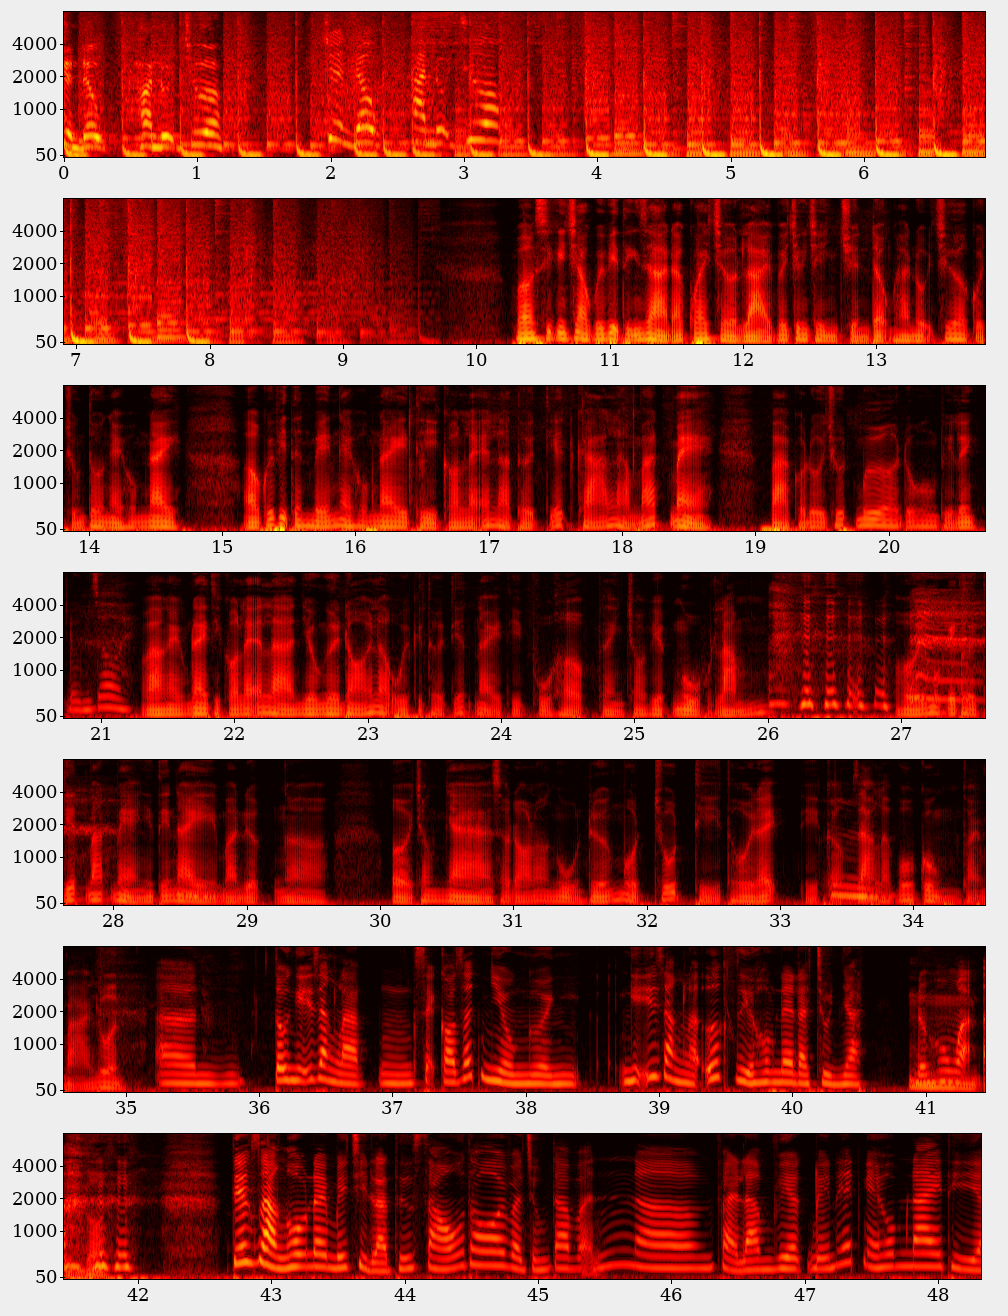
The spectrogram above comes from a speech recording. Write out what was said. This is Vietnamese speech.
Chuyển động Hà Nội trưa. Chuyển động Hà Nội trưa. Vâng, xin kính chào quý vị thính giả đã quay trở lại với chương trình Chuyển động Hà Nội trưa của chúng tôi ngày hôm nay. À, quý vị thân mến, ngày hôm nay thì có lẽ là thời tiết khá là mát mẻ và có đôi chút mưa đúng không Thùy Linh? Đúng rồi. Và ngày hôm nay thì có lẽ là nhiều người nói là ui cái thời tiết này thì phù hợp dành cho việc ngủ lắm. Với một cái thời tiết mát mẻ như thế này mà được uh, ở trong nhà sau đó là ngủ nướng một chút thì thôi đấy thì cảm ừ. giác là vô cùng thoải mái luôn. À, tôi nghĩ rằng là ừ, sẽ có rất nhiều người nghĩ rằng là ước gì hôm nay là chủ nhật đúng ừ, không ạ? Đúng rồi. Tiếc rằng hôm nay mới chỉ là thứ sáu thôi và chúng ta vẫn uh, phải làm việc đến hết ngày hôm nay thì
